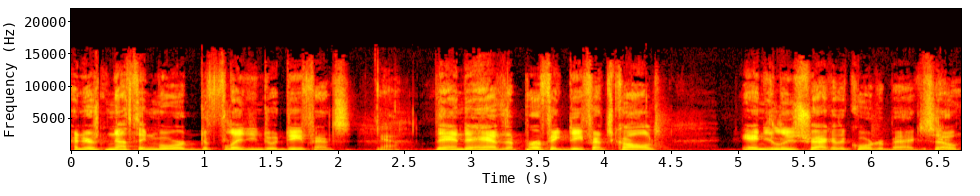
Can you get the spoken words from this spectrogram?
And there's nothing more deflating to a defense Yeah. than to have the perfect defense called and you lose track of the quarterback. So,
